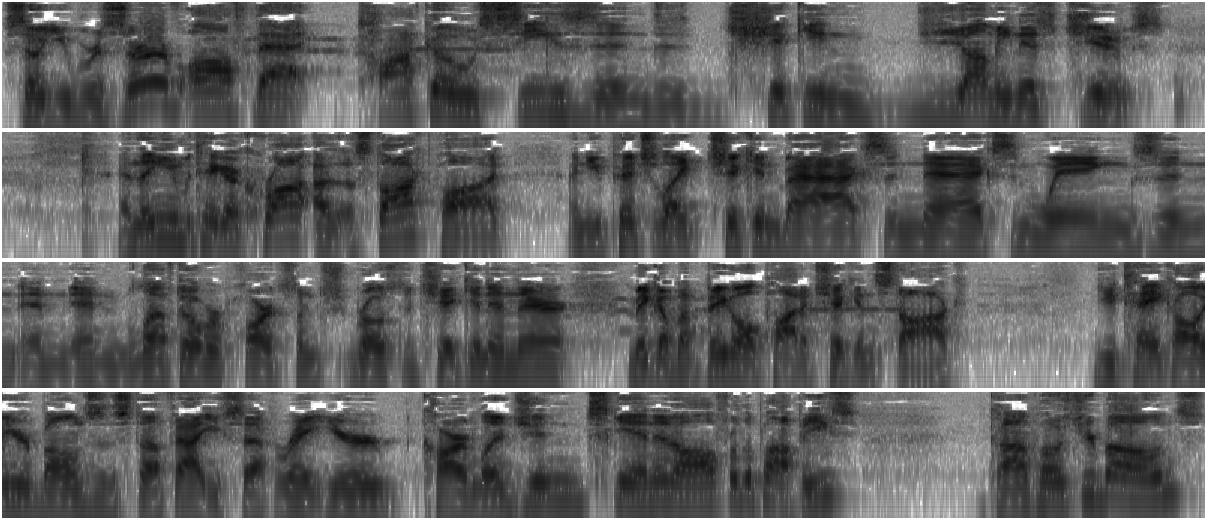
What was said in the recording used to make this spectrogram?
So you reserve off that taco seasoned chicken yumminess juice. And then you take a, cro- a stock pot and you pitch like chicken backs and necks and wings and, and, and leftover parts from roasted chicken in there, make up a big old pot of chicken stock. You take all your bones and stuff out, you separate your cartilage and skin and all for the puppies, compost your bones,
